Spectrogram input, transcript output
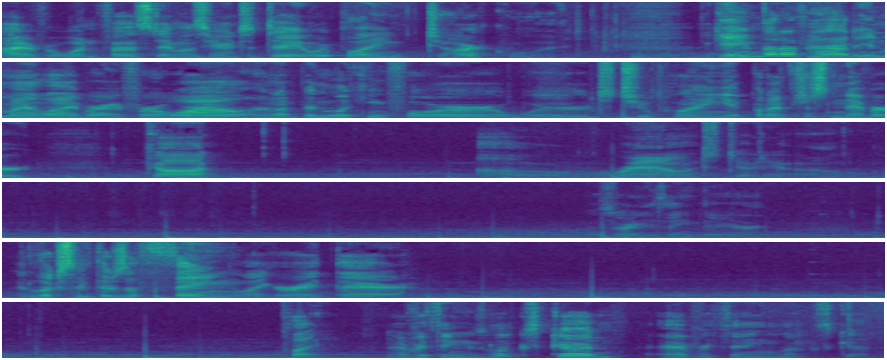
Hi everyone, Faust Daimos here, and today we're playing Darkwood. A game that I've had in my library for a while, and I've been looking forward to playing it, but I've just never got around to it. Oh. Is there anything there? It looks like there's a thing, like right there. Play. Everything looks good. Everything looks good.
